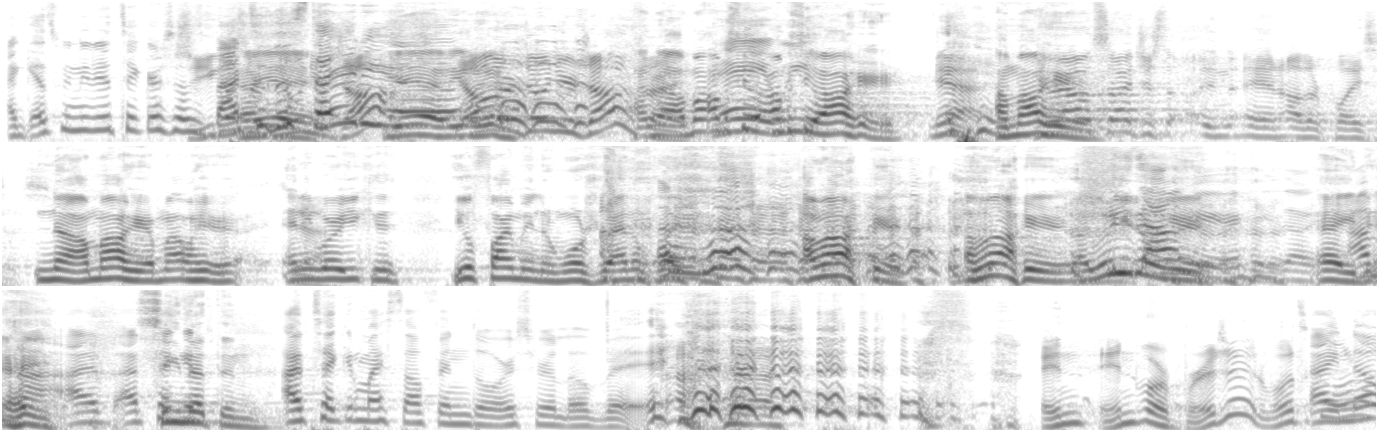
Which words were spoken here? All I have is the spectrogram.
I guess we need to take ourselves So back to the stadium. jobs. Yeah, y'all yeah. are doing your jobs I right. know, I'm, I'm Hey, still, I'm we- still out here. yeah, I'm out You're here. outside just in, in other places. No, I'm out here. I'm out here. Anywhere Yeah. you can, you'll find me in the most random places. I'm out here. I'm out here. Like, what are you out doing here. here? Hey. I'm hey, not. I've, I've see taken, nothing. I've taken myself indoors for a little bit. In, indoor Bridget, what's going on? I know,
